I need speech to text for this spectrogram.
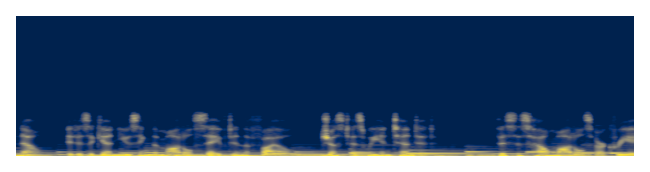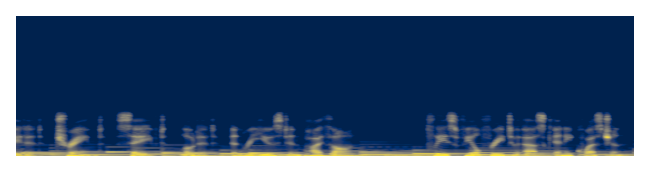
Now, it is again using the model saved in the file, just as we intended. This is how models are created, trained, saved, loaded, and reused in Python. Please feel free to ask any question,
